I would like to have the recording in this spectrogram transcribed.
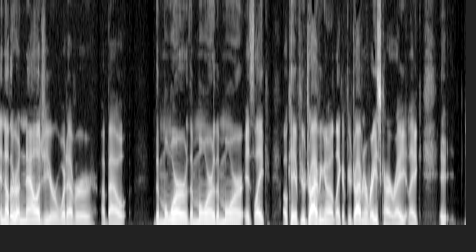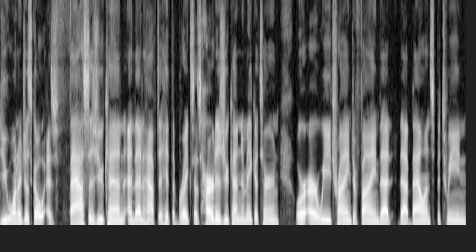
another analogy or whatever about the more the more the more it's like okay if you're driving a like if you're driving a race car right? Like it, do you want to just go as fast as you can and then have to hit the brakes as hard as you can to make a turn? Or are we trying to find that that balance between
